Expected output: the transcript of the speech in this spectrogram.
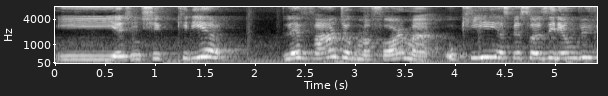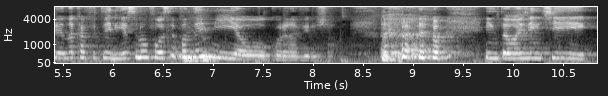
E a gente queria levar de alguma forma o que as pessoas iriam viver na cafeteria se não fosse a pandemia ou o coronavírus chato. então a gente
